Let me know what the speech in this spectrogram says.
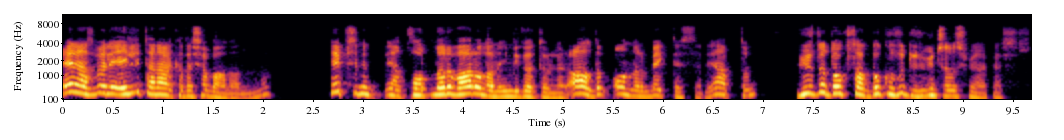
en az böyle 50 tane arkadaşa bağlandım. Hepsinin yani kodları var olan indikatörleri aldım. Onların backtestlerini yaptım. %99'u düzgün çalışmıyor arkadaşlar.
